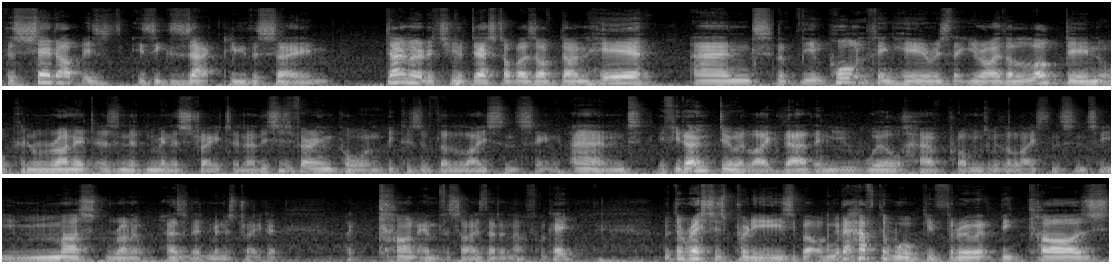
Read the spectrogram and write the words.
the setup is, is exactly the same download it to your desktop as I've done here. And the, the, important thing here is that you're either logged in or can run it as an administrator. Now, this is very important because of the licensing. And if you don't do it like that, then you will have problems with the licensing. So you must run it as an administrator. I can't emphasize that enough, okay? But the rest is pretty easy. But I'm going to have to walk you through it because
